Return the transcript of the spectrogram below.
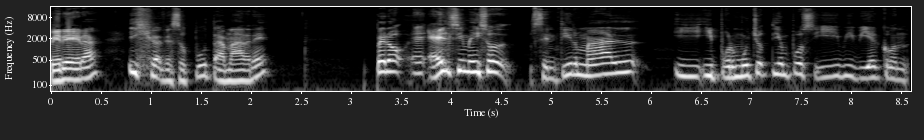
Pereira, hija de su puta madre. Pero eh, él sí me hizo sentir mal y, por mucho tiempo sí vivía con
